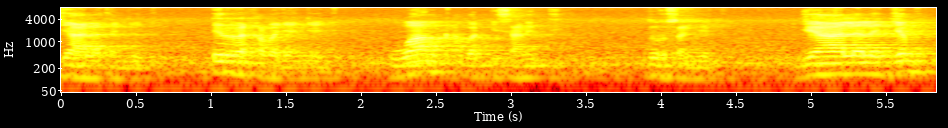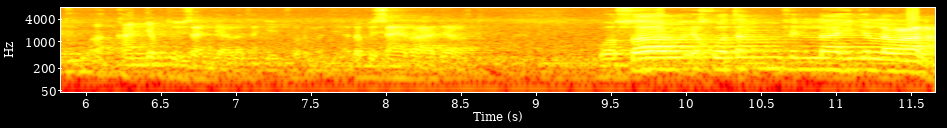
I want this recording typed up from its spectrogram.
jaalatan jechuudha. Irra kabajan jechuudha. Waan qaban isaanitti dursan jechuudha. Jaalala jabdu akkaan jabdu isaan jaalatan jechuudha rabbi isaan irraa jaalatu. Wasaaru ikhwatan fillaahi jalla wa'ala.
